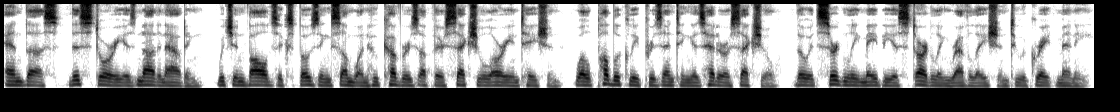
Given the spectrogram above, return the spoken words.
And thus, this story is not an outing, which involves exposing someone who covers up their sexual orientation while publicly presenting as heterosexual, though it certainly may be a startling revelation to a great many.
